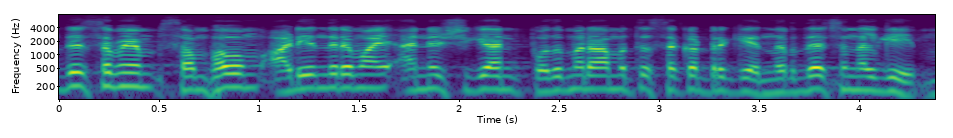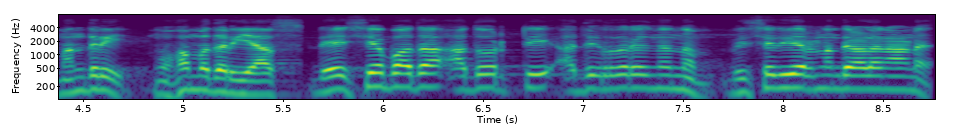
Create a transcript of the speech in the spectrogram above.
അതേസമയം സംഭവം അടിയന്തരമായി അന്വേഷിക്കാൻ പൊതുമരാമത്ത് സെക്രട്ടറിക്ക് നിർദ്ദേശം നൽകി മന്ത്രി മുഹമ്മദ് റിയാസ്. ദേശീയപാത അതോറിറ്റി അധികൃതരിൽ നിന്നും വിശദീകരണം തേടാനാണ്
